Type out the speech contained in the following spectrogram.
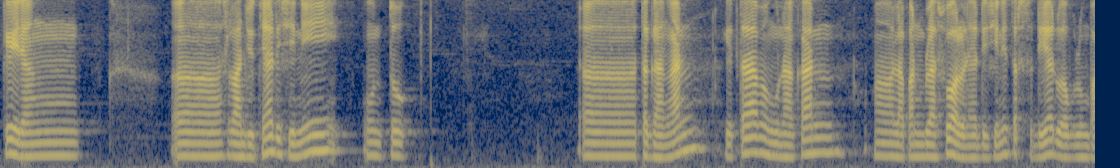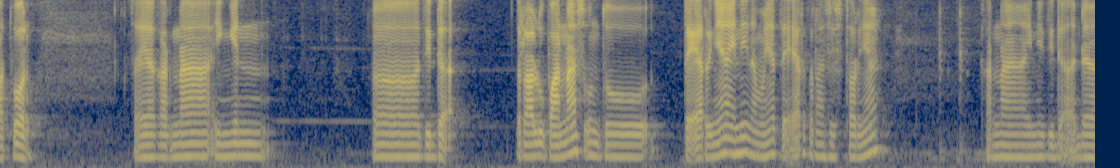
Oke dan uh, selanjutnya di sini untuk uh, tegangan kita menggunakan uh, 18 volt ya. Di sini tersedia 24 volt. Saya karena ingin uh, tidak terlalu panas untuk TR-nya ini namanya TR transistornya karena ini tidak ada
